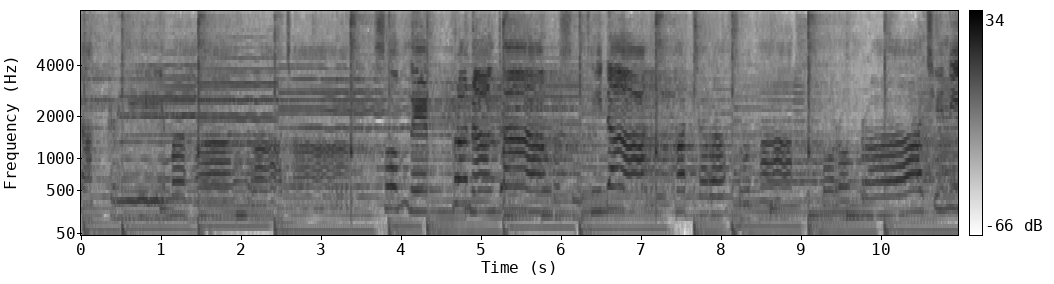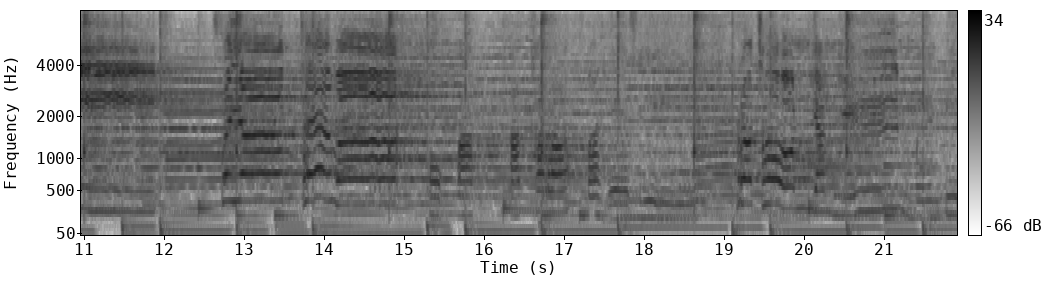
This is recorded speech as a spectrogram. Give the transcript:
จักรีมหาราชา สมเด็จพระนางเจ้า พัชรสุธาบรมราชินี สยามเทวาปกปักอัครมเหสี พระชนยังยืนหมื่นปี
